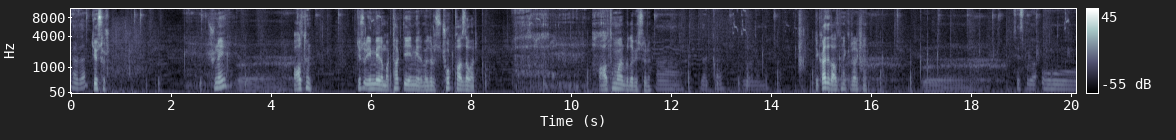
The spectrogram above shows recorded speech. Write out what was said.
Nerede? Cesur. Şu ne? Altın. Cesur inmeyelim bak tak diye inmeyelim ölürüz. Çok fazla var. Altın var burada bir sürü. Ha, bir dakika. Biliyorum ben de. Dikkat et altına kırarken. Ses burada. Oo.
